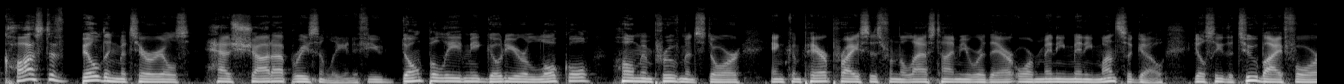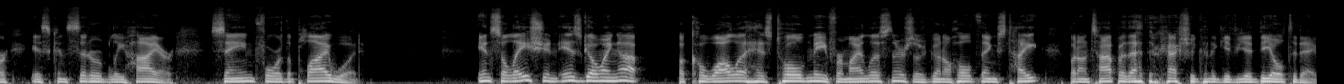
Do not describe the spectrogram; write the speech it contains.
cost of building materials has shot up recently. And if you don't believe me, go to your local home improvement store and compare prices from the last time you were there or many, many months ago. You'll see the 2x4 is considerably higher. Same for the plywood. Insulation is going up but Koala has told me, for my listeners, they're going to hold things tight. But on top of that, they're actually going to give you a deal today.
